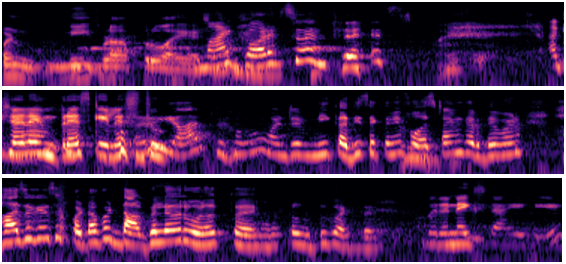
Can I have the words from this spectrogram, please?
पण मी थोडा प्रो आहे my god so impressed thank you अक्षयला इम्प्रेस केलेस तू. यार हो म्हणजे मी कधीच एकतर मी फर्स्ट टाइम करते पण हा जो काही असं फटाफट दाखवल्यावर ओळखतोय. मला कौतुक वाटतंय. बरं नेक्स्ट आहे हे.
